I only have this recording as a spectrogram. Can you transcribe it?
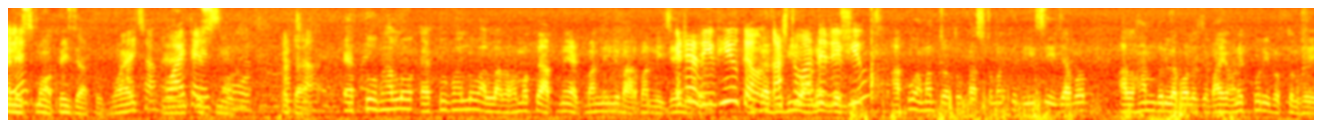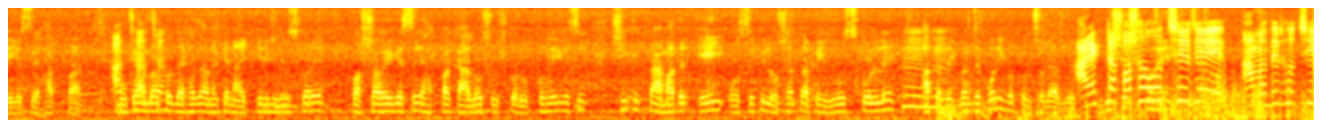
এন্ড স্মথ এই যে আপু হোয়াইট আচ্ছা, and smooth, এটা আচ্ছা। এত ভালো এত ভালো আল্লাহ রহমতে আপনি একবার নিলে বারবার নিজে এটা review কেমন? কাস্টমারদের review? আপু আমার যত কাস্টমারকে দিয়েছি এই যাবত আলহামদুলিল্লাহ বলে যে ভাই অনেক পরিবর্তন হয়ে গেছে হাত পা। মুখে আমরা আচ্ছা। তো দেখা যায় অনেকে নাইট ক্রিম ইউজ করে ফর্সা হয়ে গেছে হাত পা কালো শুষ্ক রুক্ষ হয়ে গেছে। সেক্ষেত্রে আমাদের এই ওসিপি লোশনটা আপনি ইউজ করলে আপনি দেখবেন যে পরিবর্তন চলে আসবে। আরেকটা কথা হচ্ছে যে আমাদের হচ্ছে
